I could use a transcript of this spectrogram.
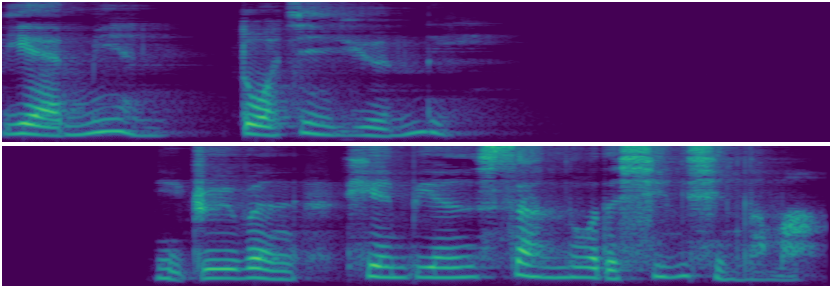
掩面躲进云里。你追问天边散落的星星了吗？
